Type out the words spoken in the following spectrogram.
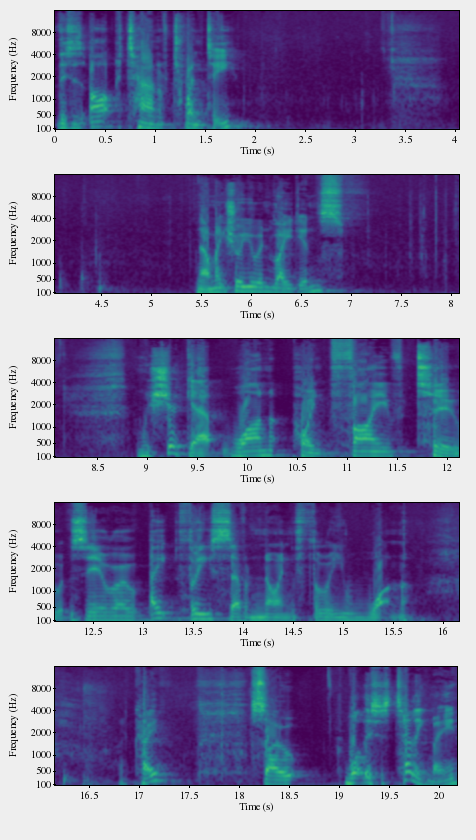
this is arc tan of 20. Now make sure you're in radians. We should get 1.520837931. Okay, so what this is telling me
